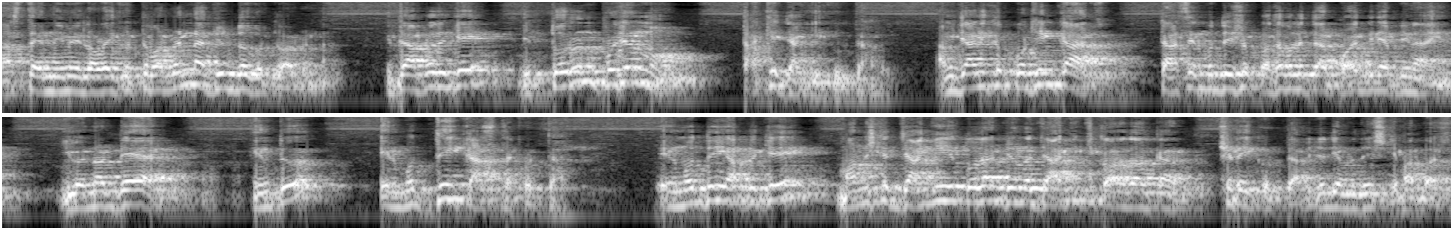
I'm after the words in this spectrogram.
রাস্তায় নেমে লড়াই করতে পারবেন না, যুদ্ধ করতে পারবেন না। কিন্তু আপনাদেরকে যে তরুণ প্রজন্ম, তাকে জাগিয়ে তুলতে হবে। আমি জানি খুব কঠিন কাজ ক্লাসের মধ্যে এসব কথা বলে তার পরের দিনে আপনি নাই। ইউ আর নট দেয়ার কিন্তু এর মধ্যেই কাজটা করতে হবে। এর মধ্যেই আপনাকে মানুষকে জাগিয়ে তোলার জন্য যা কিছু করা দরকার, সেটাই করতে হবে, যদি আমরা দেশকে ভালোবাসি,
